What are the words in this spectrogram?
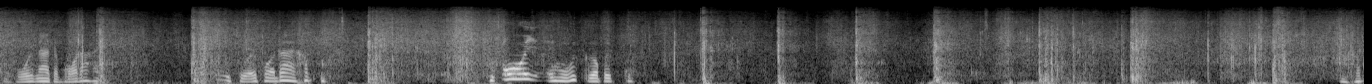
โอ้โห น่าจะพอได้สวยพอได้ครับ โอ้ยไอ้โหเกือบไปครับ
